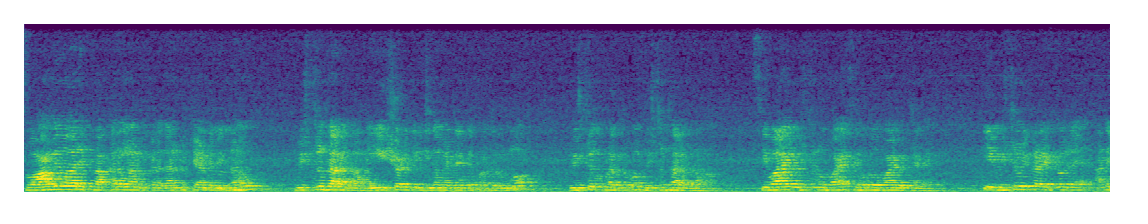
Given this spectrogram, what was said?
స్వామివారి పక్కన మనకి ఇక్కడ కనిపించే విగ్రహం విష్ణు సారగ్రహం ఈశ్వరుడికి లింగం ఎట్లయితే ప్రతిరూపమో విష్ణుకు ప్రతిరూపం విష్ణు సారగ్రహం. శివాయ విష్ణు రూపాయ శివ రూపాయ విష్ణుడే ఈ విష్ణువు ఇక్కడ ఎట్లా అంటే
